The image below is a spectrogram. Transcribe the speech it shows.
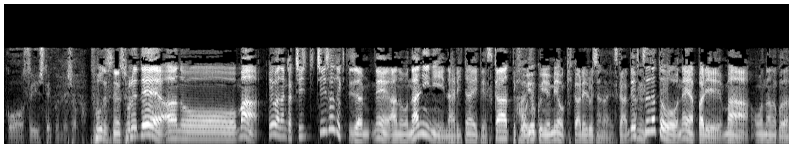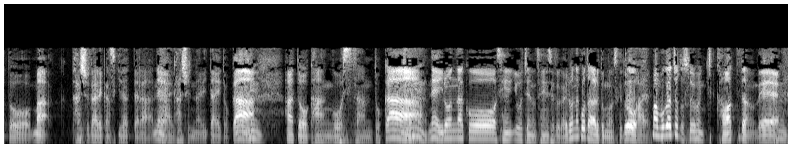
こう、推移していくんでしょうか？そうですね。それで、あのーまあ、要はなんかち、小さい時ってじゃあね、あの、何になりたいですかってこう、はいよく夢を聞かれるじゃないですか。で、普通だとね、やっぱり、まあ、女の子だと、まあ、歌手誰か好きだったらね、はい。歌手になりたいとか、うん。あと看護師さんとか、うん。ね、いろんなこう、幼稚園の先生とかいろんなことあると思うんですけど、はいまあ僕はちょっとそういうふうに変わってたので、うん。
